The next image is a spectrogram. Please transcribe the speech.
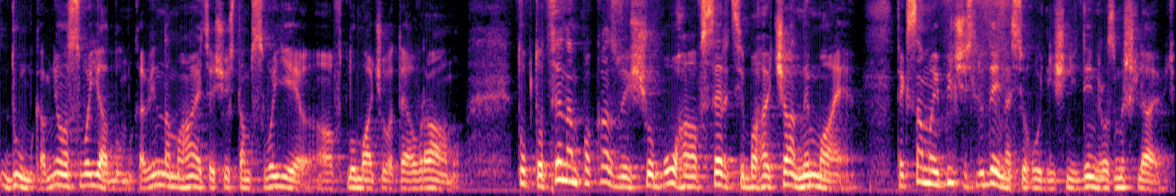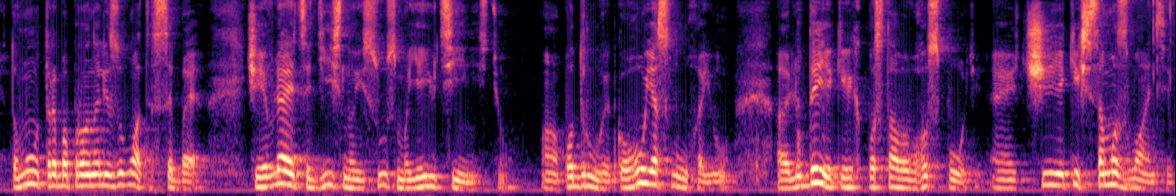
думка, в нього своя думка. Він намагається щось там своє е, втлумачувати Аврааму. Тобто, це нам показує, що Бога в серці багача немає. Так само і більшість людей на сьогоднішній день розмишляють. Тому треба проаналізувати себе, чи являється дійсно Ісус моєю цінністю. По-друге, кого я слухаю? Людей, яких поставив Господь, Е, чи якихось самозванців.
